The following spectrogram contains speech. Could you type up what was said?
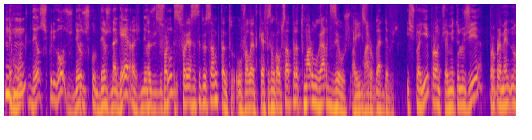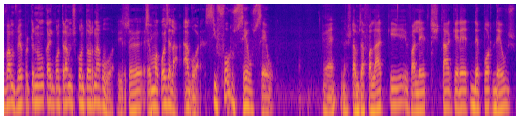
tem muitos deuses perigosos, deuses, deuses da guerra, deuses Se de for, tudo. se for essa situação, portanto, o Valete quer fazer um golpe de Estado para tomar o lugar de Zeus. É isso? Tomar o lugar de Deus. Isto aí, pronto, é mitologia, propriamente não vamos ver porque nunca encontramos contorno na rua. Isso é, é uma coisa lá. Agora, se for o céu, céu, é? nós estamos a falar que Valete está a querer depor Deus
